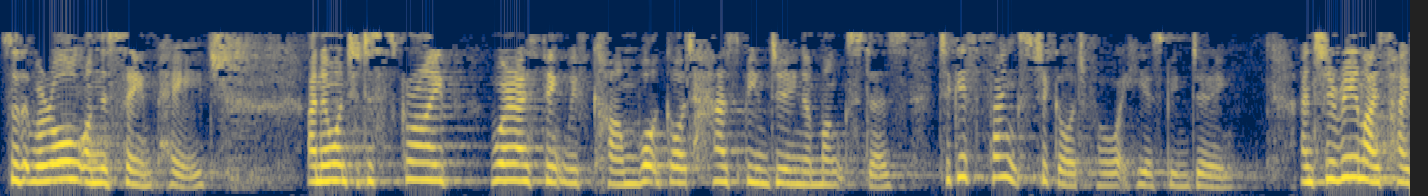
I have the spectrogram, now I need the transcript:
so that we're all on the same page. And I want to describe where I think we've come, what God has been doing amongst us, to give thanks to God for what He has been doing. And to realize how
